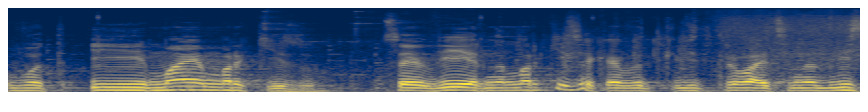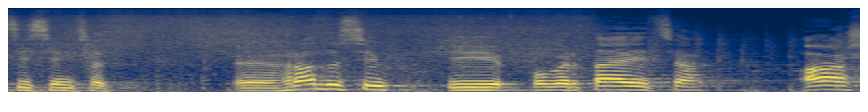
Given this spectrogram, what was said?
От, і маємо маркізу. Це веєрна маркіза, яка відкривається на 270 е, градусів і повертається аж,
